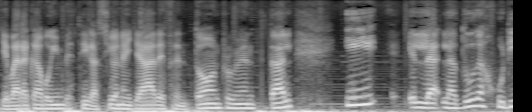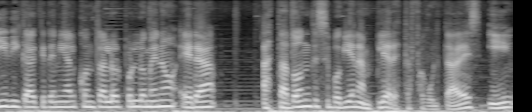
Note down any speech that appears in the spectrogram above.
llevar a cabo investigaciones ya de frentón propiamente tal. Y la, la duda jurídica que tenía el Contralor, por lo menos, era hasta dónde se podían ampliar estas facultades y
